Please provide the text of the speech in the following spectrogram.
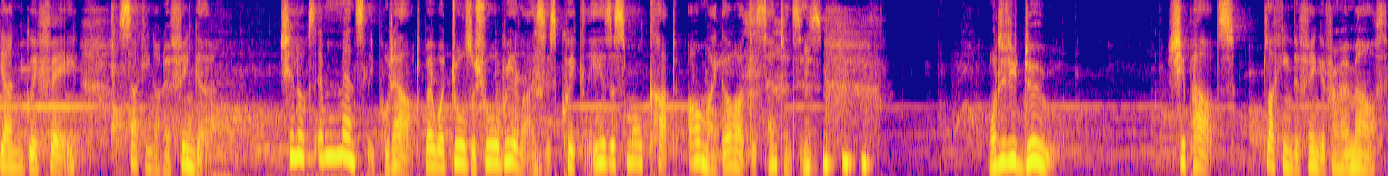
Yan Guifei, sucking on her finger. She looks immensely put out by what Jules Ashore realizes quickly is a small cut. Oh my god, the sentences. what did you do? She pouts, plucking the finger from her mouth.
